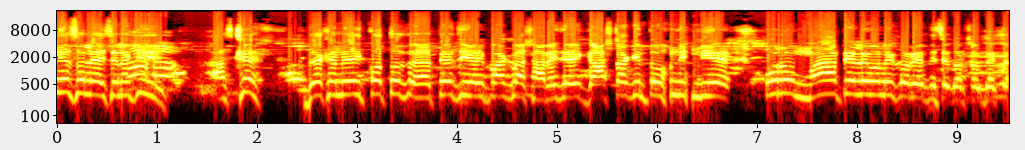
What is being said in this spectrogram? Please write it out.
নিয়ে চলে আসছে নাকি? আজকে দেখেন এই কত তেজি এই পাগলা সার। এই যে এই গাছটা কিন্তু উনি নিয়ে পুরো মাঠ এলেমেলে করে দিচ্ছে দর্শক দেখতে।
